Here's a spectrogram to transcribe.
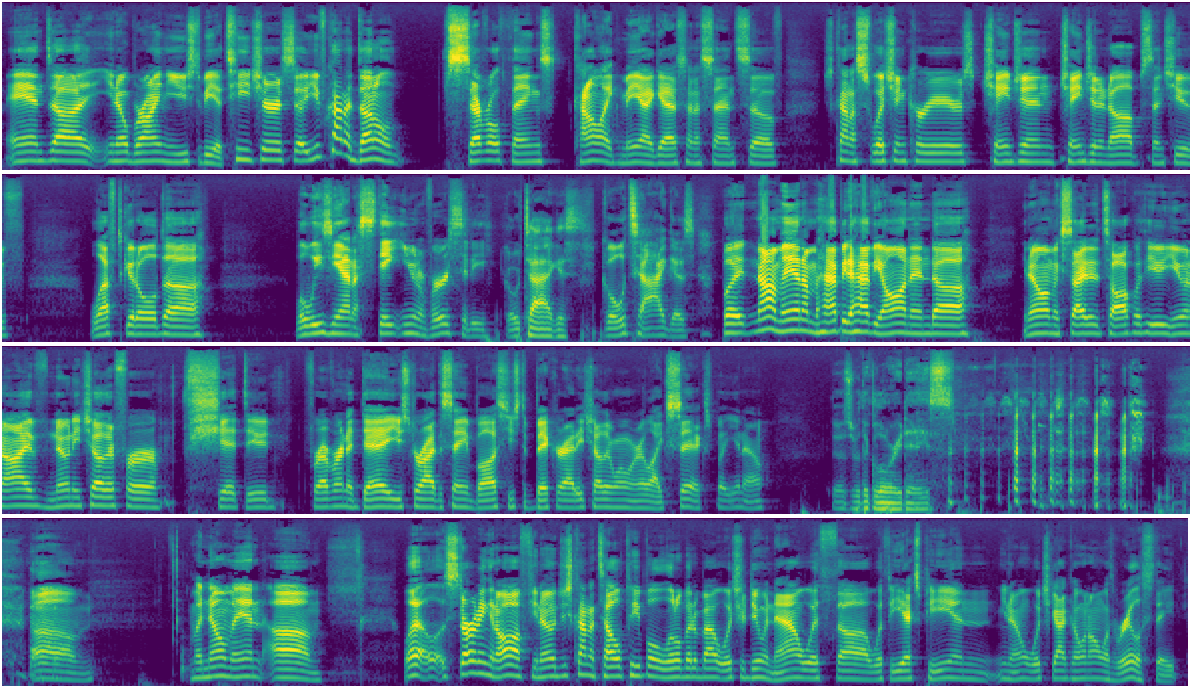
and, uh, you know, Brian, you used to be a teacher. So you've kind of done a, several things, kind of like me, I guess, in a sense of just kind of switching careers, changing, changing it up since you've left good old uh, Louisiana State University. Go Tigers. Go Tigers. But nah, man, I'm happy to have you on, and uh, you know, I'm excited to talk with you. You and I have known each other for shit, dude, forever and a day. Used to ride the same bus. Used to bicker at each other when we were like six, but you know, those were the glory days. um, but no, man. Um well, starting it off, you know, just kind of tell people a little bit about what you're doing now with uh, with EXP and you know what you got going on with real estate.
